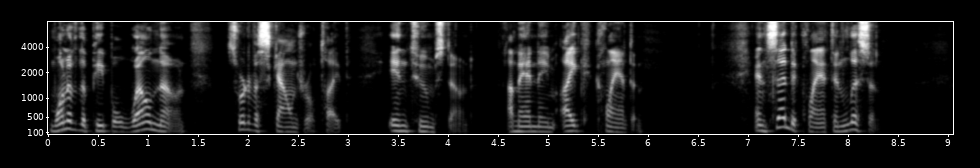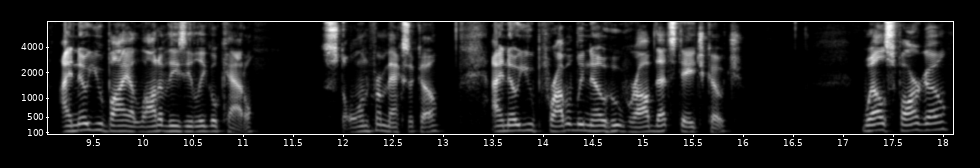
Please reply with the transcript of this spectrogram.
one of the people well known, sort of a scoundrel type, in Tombstone, a man named Ike Clanton, and said to Clanton, Listen, I know you buy a lot of these illegal cattle, stolen from Mexico. I know you probably know who robbed that stagecoach. Wells Fargo,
